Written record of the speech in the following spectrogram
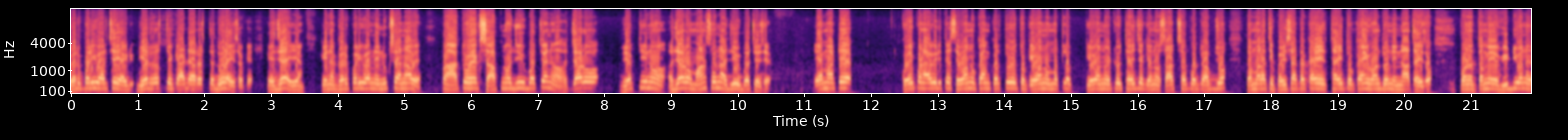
ઘર પરિવાર છે, ગેરરસ્તે ગેર રસ્તે કે આડા રસ્તે દોરાઈ શકે. કે જાય એમ, કે એના ઘર પરિવારને નુકસાન આવે. પણ આ તો એક સાપનો જીવ બચે ને હજારો વ્યક્તિનો, હજારો માણસોના જીવ બચે છે. એ માટે કોઈ પણ આવી રીતે સેવાનું કામ કરતું હોય તો કહેવાનો મતલબ, કહેવાનું એટલું જ થાય છે કે એનો સાથ સપોર્ટ આપજો. તમારાથી પૈસા ટકાઈ થાય તો કાંઈ વાંધો નહીં, ના થાય તો. પણ તમે વિડીયોને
